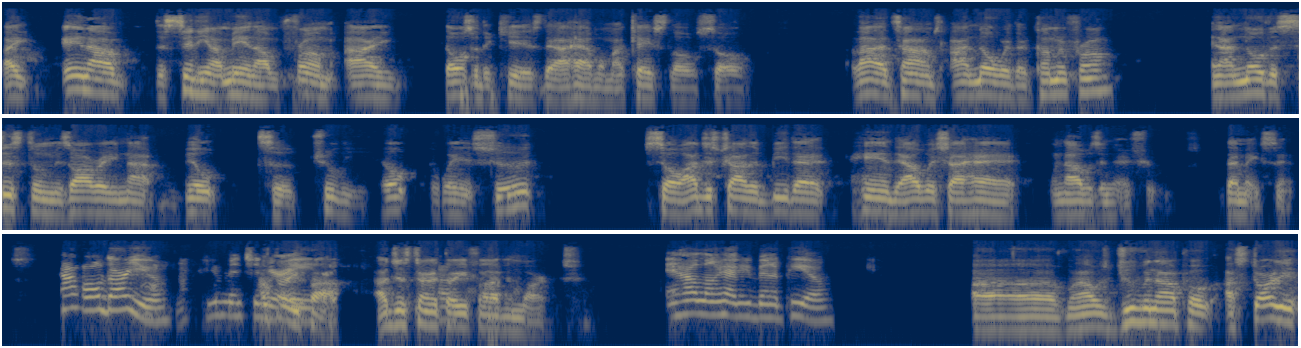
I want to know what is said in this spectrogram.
like in our, the city I'm in, I'm from. I those are the kids that I have on my caseload. So a lot of times I know where they're coming from, and I know the system is already not built to truly help the way it should. So I just try to be that hand that I wish I had when I was in their shoes. That makes sense. How old are you? You mentioned I'm your age. 35. I just turned Oh. 35 in March. And how long have you been a PO? Uh, when I was juvenile pro, I started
